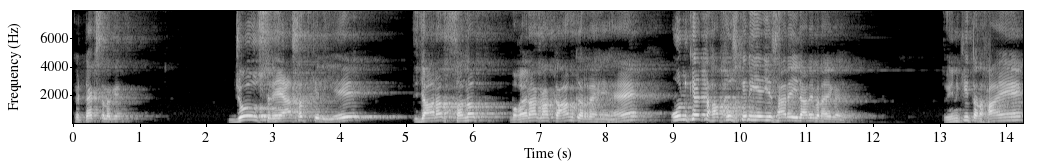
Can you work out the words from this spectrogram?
کہ ٹیکس لگے۔ جو اس ریاست کے لیے تجارت، صنعت وغیرہ کا کام کر رہے ہیں، ان کے تحفظ کے لیے یہ سارے ادارے بنائے گئے۔ ہیں تو ان کی تنخواہیں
